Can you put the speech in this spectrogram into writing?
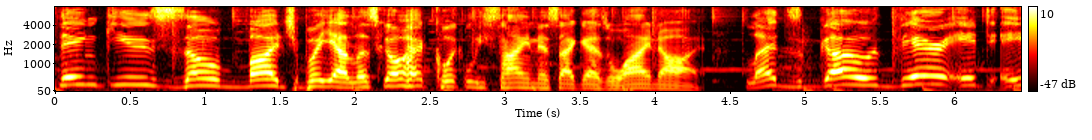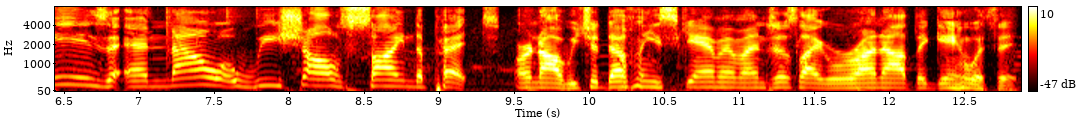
Thank you so much. But yeah, let's go ahead quickly sign this, I guess. Why not? Let's go. There it is. And now we shall sign the pet. Or not. We should definitely scam him and just like run out the game with it.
